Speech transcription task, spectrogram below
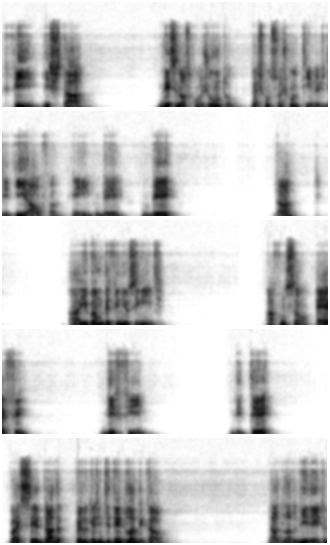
φ está nesse nosso conjunto das funções contínuas de I alfa em B, B, tá? Aí vamos definir o seguinte. A função f de φ de t vai ser dada pelo que a gente tem do lado de cá. Ó. Tá? Do lado direito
